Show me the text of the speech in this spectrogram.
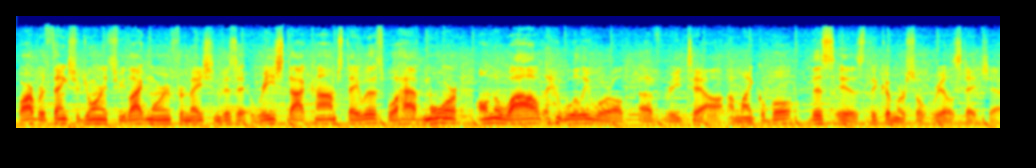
Barbara, thanks for joining us. If you'd like more information, visit reis.com. Stay with us. We'll have more on the wild and woolly world of retail. I'm Michael Bull. This is the Commercial Real Estate Show.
